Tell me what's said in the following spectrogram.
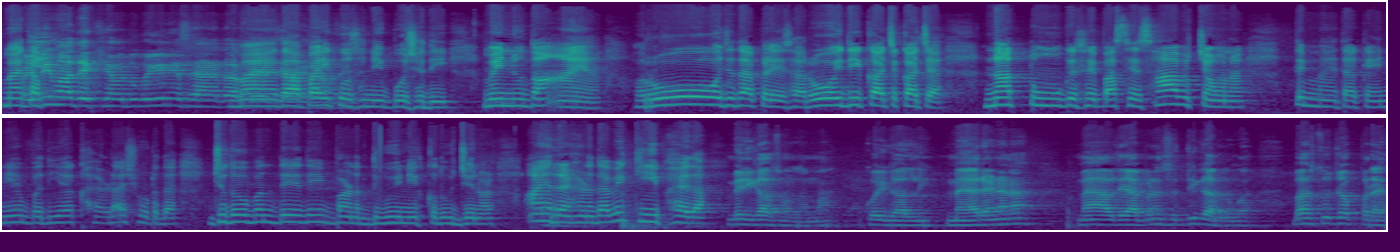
ਮੈਂ ਤਾਂ ਪਹਿਲੀ ਵਾਰ ਦੇਖਿਆ ਮੈਂ ਤੂੰ ਕਹੀ ਨਹੀਂ ਸਾਈਨ ਕਰਦੇ ਮੈਂ ਤਾਂ ਭਾਈ ਕੁਛ ਨਹੀਂ ਪੁੱਛਦੀ ਮੈਨੂੰ ਤਾਂ ਆਇਆ ਰੋਜ਼ ਦਾ ਕਲੇਸ਼ ਆ ਰੋਜ਼ ਦੀ ਕਚ ਕਚ ਹੈ ਨਾ ਤੂੰ ਕਿਸੇ ਪਾਸੇ ਸਾਹ ਵਿੱਚ ਆਉਣਾ ਤੇ ਮੈਂ ਤਾਂ ਕਹਿੰਨੀ ਆ ਵਧੀਆ ਖੜਾ ਛੁੱਟਦਾ ਜਦੋਂ ਬੰਦੇ ਦੀ ਬਣਦੀ ਹੋਈ ਨਹੀਂ ਇੱਕ ਦੂਜੇ ਨਾਲ ਐ ਰਹਿਣ ਦਾ ਵੀ ਕੀ ਫਾਇਦਾ? ਮੇਰੀ ਗੱਲ ਸੁਣ ਲਾ ਮਾਂ ਕੋਈ ਗੱਲ ਨਹੀਂ ਮੈਂ ਰਹਿਣਾ ਨਾ ਮੈਂ ਆਪਦੇ ਆਪ ਨੂੰ ਸਿੱਧੀ ਕਰ ਲੂੰਗਾ। ਬਸ ਤੂੰ ਚੁੱਪ ਰਹਿ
